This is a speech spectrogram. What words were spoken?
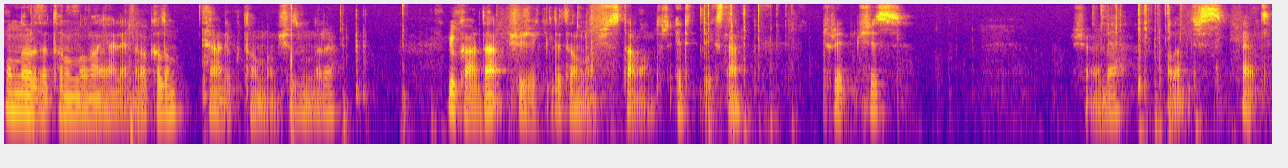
Onları da tanımlanan yerlerine bakalım. Yani bu tanımlamışız bunları. Yukarıda şu şekilde tanımlamışız. Tamamdır. Edit text'ten türetmişiz. Şöyle alabiliriz. Evet.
